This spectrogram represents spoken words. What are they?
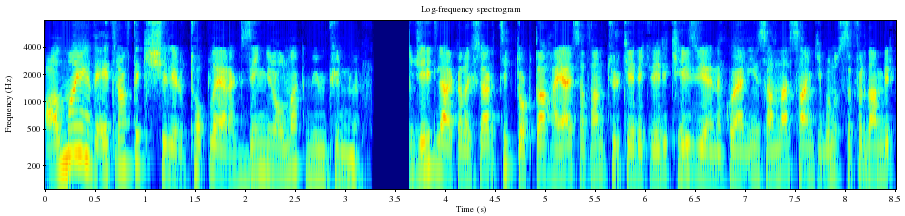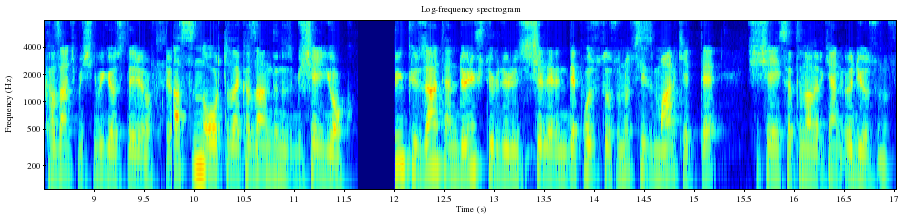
Almanya'da etraftaki kişileri toplayarak zengin olmak mümkün mü? Öncelikle arkadaşlar TikTok'ta hayal satan Türkiye'dekileri keriz yerine koyan insanlar sanki bunu sıfırdan bir kazançmış gibi gösteriyor. Aslında ortada kazandığınız bir şey yok. Çünkü zaten dönüştürdüğünüz şişelerin depozitosunu siz markette şişeyi satın alırken ödüyorsunuz.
